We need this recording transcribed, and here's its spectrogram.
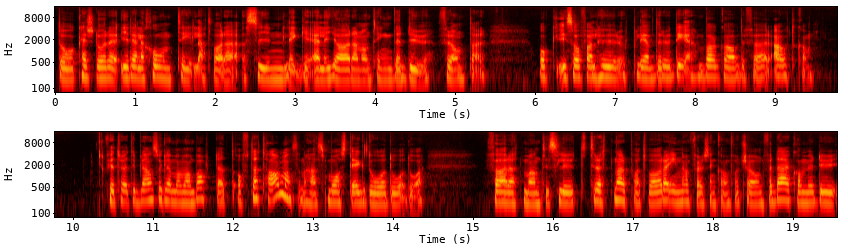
då, kanske då i relation till att vara synlig eller göra någonting där du frontar. Och i så fall, hur upplevde du det? Vad gav det för outcome? För jag tror att ibland så glömmer man bort att ofta tar man sådana här små steg då och då och då. För att man till slut tröttnar på att vara innanför sin comfort zone. För där kommer du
